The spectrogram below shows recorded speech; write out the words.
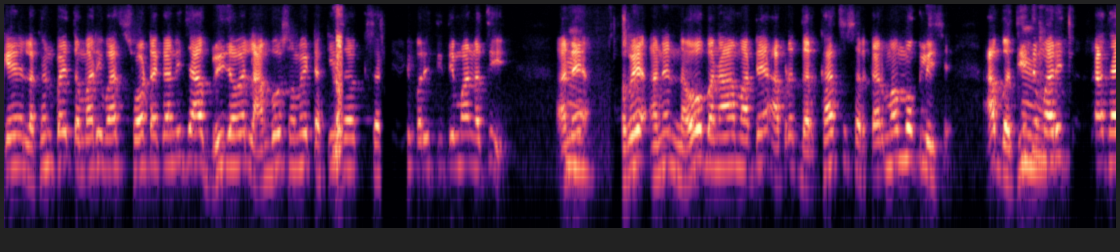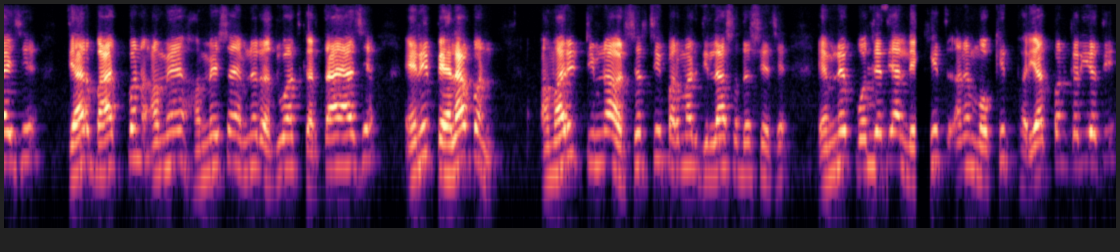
કે લખનભાઈ તમારી વાત સો ટકાની છે. આ બ્રિજ હવે લાંબો સમય ટકી શકે એવી પરિસ્થિતિમાં નથી. અને. હવે અને નવો બનાવવા માટે આપણે દરખાસ્ત સરકારમાં મોકલી છે. આ બધી જ મારી ચર્ચા થાય છે. ત્યારબાદ પણ અમે હંમેશા એમને રજૂઆત કરતા આવ્યા છે. એની પહેલા પણ અમારી ટીમના હર્ષદસિંહ પરમાર જિલ્લા સદસ્ય છે. એમને પોતે ત્યાં લેખિત અને મૌખિક ફરિયાદ પણ કરી હતી.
